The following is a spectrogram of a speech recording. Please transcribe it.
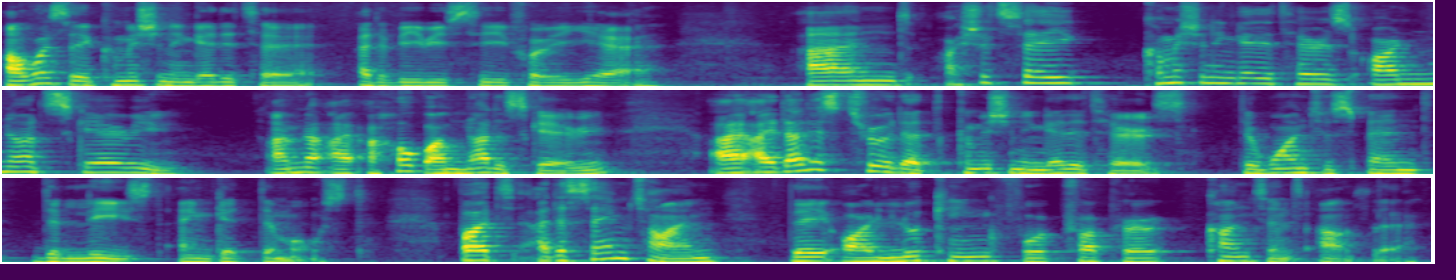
I was a commissioning editor at the BBC for a year, and I should say commissioning editors are not scary. I'm not. I, I hope I'm not scary. I, I, that is true that commissioning editors they want to spend the least and get the most, but at the same time they are looking for proper content out there.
